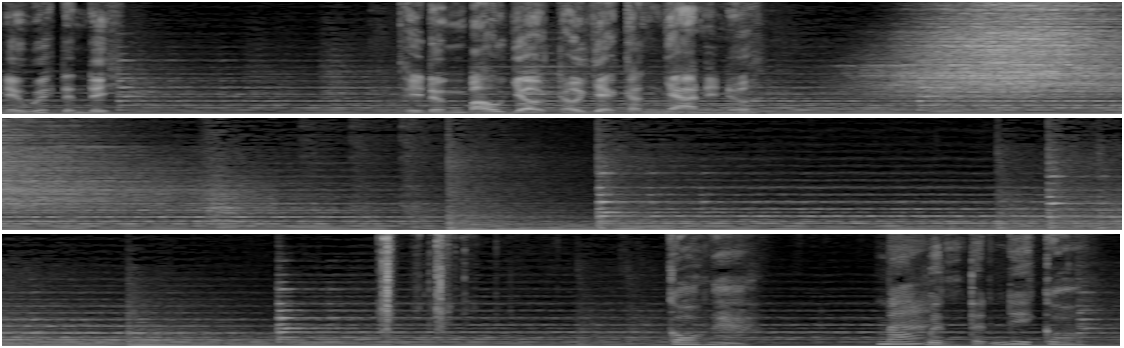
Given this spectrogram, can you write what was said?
Nếu quyết định đi Thì đừng bao giờ trở về căn nhà này nữa. Con à Má. Bình tĩnh đi con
